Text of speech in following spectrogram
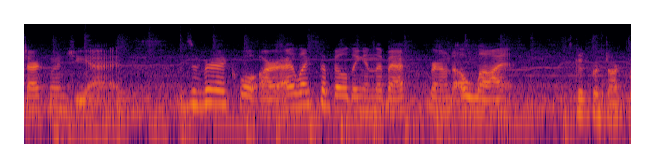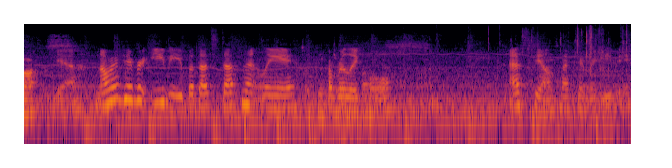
Darkmoon GX. It's a very cool art. I like the building in the background a lot. It's good for Dark Box. Yeah, not my favorite Eevee, but that's definitely a a really Dark cool. Box. Espeon's my favorite Eevee.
